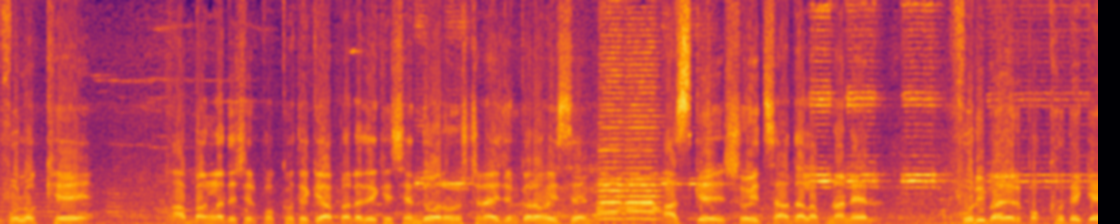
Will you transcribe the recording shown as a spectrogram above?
উপলক্ষে আপ বাংলাদেশের পক্ষ থেকে আপনারা দেখেছেন, দোয়ার অনুষ্ঠান আয়োজন করা হয়েছে। আজকে শহীদ সাদ আল আফনানের পরিবারের পক্ষ থেকে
